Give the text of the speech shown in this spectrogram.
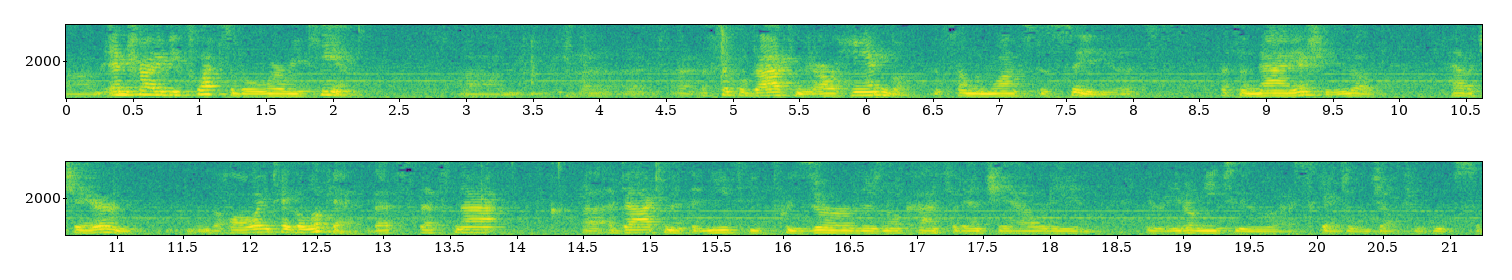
Um, And try to be flexible where we can. Um, a- a- simple document, our handbook that someone wants to see, that's, that's a non-issue. Go, have a chair in the hallway, take a look at it. That's, that's not uh, a document that needs to be preserved, there's no confidentiality, and, you know, you don't need to uh, schedule and jump through hoops. So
